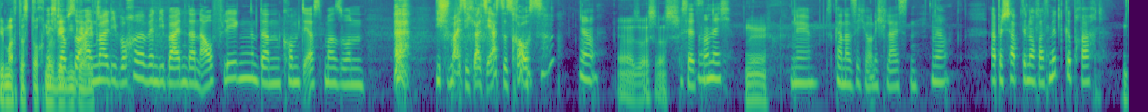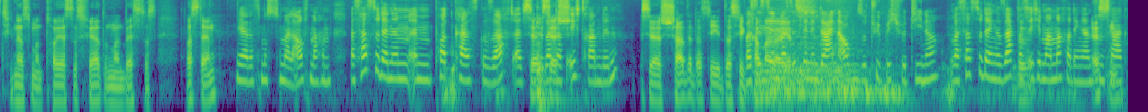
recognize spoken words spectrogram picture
die macht das doch nur Ich glaube, wegen so Geld. einmal die Woche, wenn die beiden dann auflegen, dann kommt erstmal so ein, "Hä, die schmeiße ich als erstes raus. Ja, Ja, so ist das. bis jetzt noch nicht. Nee. Nee, das kann er sich auch nicht leisten. Ja. Aber ich habe dir noch was mitgebracht. Tina ist mein teuerstes Pferd und mein bestes. Was denn? Ja, das musst du mal aufmachen. Was hast du denn im, im Podcast gesagt, als Ja, du ist gesagt ja hast, ich dran bin? Ist ja schade, dass die, dass die Was, ist Kamera denn, was jetzt. ist denn in deinen Augen so typisch für Tina? Was hast du denn gesagt, was Das ich immer mache den ganzen Essen. Tag?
